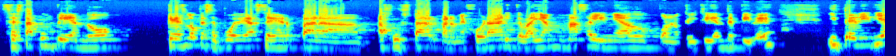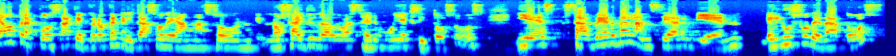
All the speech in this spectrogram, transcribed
se está cumpliendo, qué es lo que se puede hacer para ajustar, para mejorar y que vaya más alineado con lo que el cliente pide. Y te diría otra cosa que creo que en el caso de Amazon nos ha ayudado a ser muy exitosos y es saber balancear bien el uso de datos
